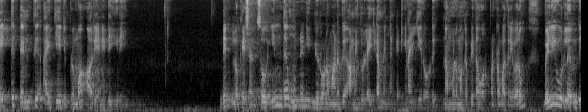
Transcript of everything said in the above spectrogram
eighth tenth ITI diploma or any degree then location so இந்த முன்னணி நிறுவனமானது அமைந்துள்ள இடம் எங்கன்னு கேட்டிங்கன்னா ஈரோடு. நம்மளும் அங்கே போய் தான் ஒர்க் பண்ணுற மாதிரி வரும். வெளியூர்லேருந்து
